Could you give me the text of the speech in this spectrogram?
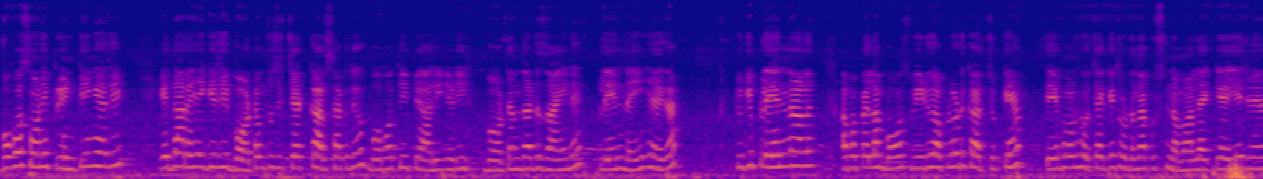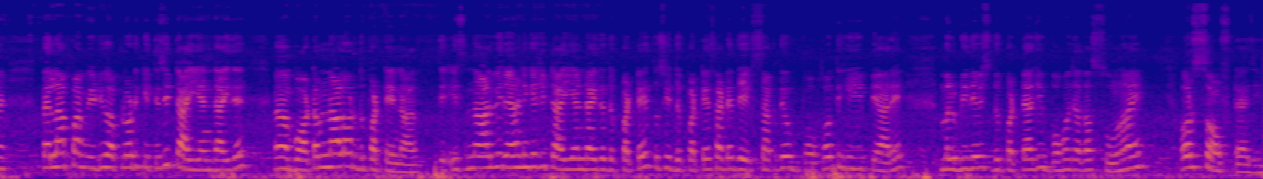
ਬਹੁਤ ਸੋਹਣੀ ਪ੍ਰਿੰਟਿੰਗ ਹੈ ਜੀ ਇਦਾਂ ਰਹੇਗੀ ਜੀ ਬਾਟਮ ਤੁਸੀਂ ਚੈੱਕ ਕਰ ਸਕਦੇ ਹੋ, ਬਹੁਤ ਹੀ ਪਿਆਰੀ ਜਿਹੜੀ ਬਾਟਮ ਦਾ ਡਿਜ਼ਾਈਨ ਹੈ ਪਲੇਨ ਨਹੀਂ ਹੈਗਾ, ਕਿਉਂਕਿ ਪਲੇਨ ਨਾਲ ਆਪਾਂ ਪਹਿਲਾਂ ਬਹੁਤ ਵੀਡੀਓ ਅਪਲੋਡ ਕਰ ਚੁੱਕੇ ਹਾਂ, ਤੇ ਹੁਣ ਸੋਚਿਆ ਕਿ ਤੁਹਾਡੇ ਨਾਲ ਕੁਝ ਨਵਾਂ ਲੈ ਕੇ ਆਈਏ, ਜਿਵੇਂ ਪਹਿਲਾਂ ਆਪਾਂ ਵੀਡੀਓ ਅਪਲੋਡ ਕੀਤੀ ਸੀ ਟਾਈ ਐਂਡ ਡਾਈ ਦੇ ਬਾਟਮ ਨਾਲ ਔਰ ਦੁਪੱਟੇ ਨਾਲ, ਤੇ ਇਸ ਨਾਲ ਵੀ ਰਹਿਣਗੇ ਜੀ ਟਾਈ ਐਂਡ ਡਾਈ ਦੇ ਦੁਪੱਟੇ, ਤੁਸੀਂ ਦੁਪੱਟੇ ਸਾਡੇ ਦੇਖ ਸਕਦੇ ਹੋ, ਬਹੁਤ ਹੀ ਪਿਆਰੇ, ਮਲਬਰੀ ਦੇ ਵਿੱਚ ਦੁਪੱਟਾ ਜੀ, ਬਹੁਤ ਜ਼ਿਆਦਾ ਸੋਹਣਾ ਹੈ ਔਰ ਸੌਫਟ ਹੈ ਜੀ।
